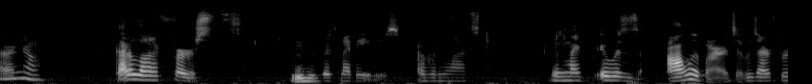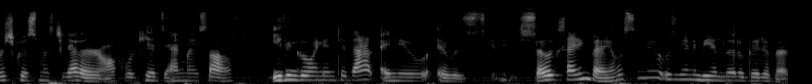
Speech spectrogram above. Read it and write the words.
I don't know. Got a lot of firsts hmm with my babies over the last. It was my. It was all of ours. It was our first Christmas together, all four kids and myself. Even going into that, I knew it was going to be so exciting, but I also knew it was going to be a little bit of a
